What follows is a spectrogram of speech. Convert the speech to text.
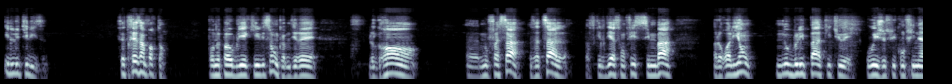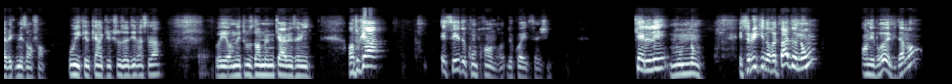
ils l'utilisent. C'est très important pour ne pas oublier qui ils sont, comme dirait le grand euh, Mufasa Zatzal, parce qu'il dit à son fils Simba, le roi lion, n'oublie pas qui tu es. Oui, je suis confiné avec mes enfants. Oui, quelqu'un a quelque chose à dire à cela? Oui, on est tous dans le même cas, mes amis. En tout cas, essayez de comprendre de quoi il s'agit. Quel est mon nom? Et celui qui n'aurait pas de nom, en hébreu évidemment,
